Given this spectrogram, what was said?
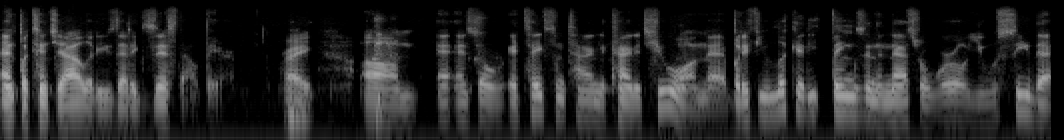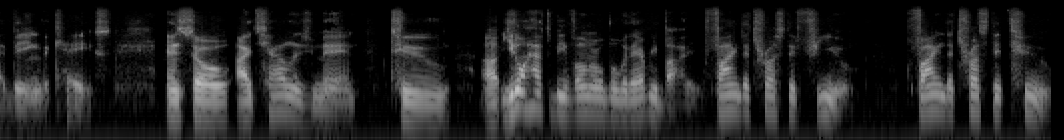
and potentialities that exist out there, mm-hmm. right? Mm-hmm. Um, and, and, so it takes some time to kind of chew on that. But if you look at things in the natural world, you will see that being the case. And so I challenge men to, uh, you don't have to be vulnerable with everybody. Find a trusted few, find a trusted two,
